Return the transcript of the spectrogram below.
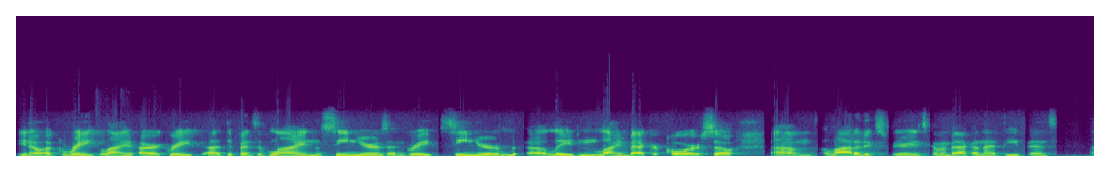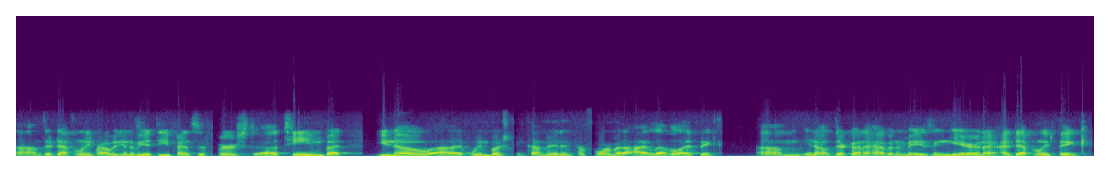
you know, a great line or a great uh, defensive line seniors and great senior uh, laden linebacker core. So um, a lot of experience coming back on that defense. Um, they're definitely probably going to be a defensive first uh, team, but you know, uh, if Wimbush can come in and perform at a high level, I think um, you know they're going to have an amazing year. And I, I definitely think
